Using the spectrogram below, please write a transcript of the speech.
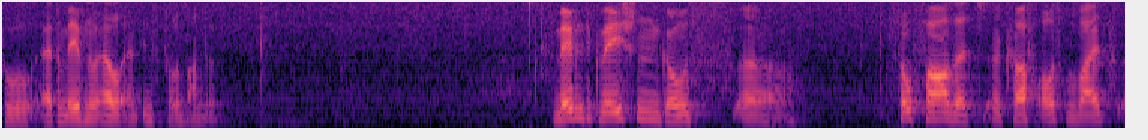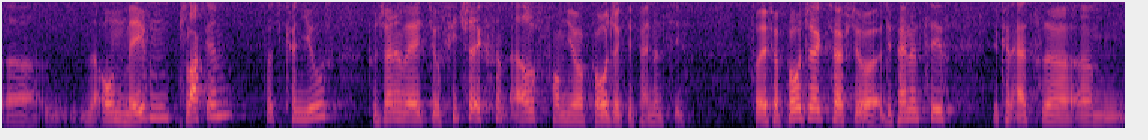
to add a Maven URL and install a bundle. Maven integration goes uh, so far that uh, Karaf also provides uh, the own Maven plugin that you can use to generate your feature XML from your project dependencies. So if a project has your dependencies, you can add the, um,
